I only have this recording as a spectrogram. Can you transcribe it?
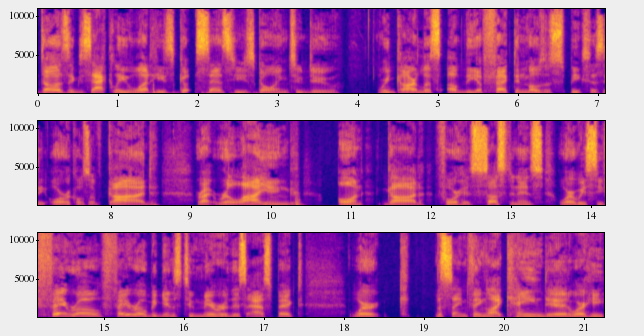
does exactly what he says he's going to do, regardless of the effect. And Moses speaks as the oracles of God, right? Relying on God for his sustenance. Where we see Pharaoh, Pharaoh begins to mirror this aspect where the same thing like Cain did, where he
